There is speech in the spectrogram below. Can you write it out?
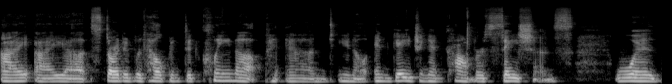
I, I uh, started with helping to clean up and you know engaging in conversations with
